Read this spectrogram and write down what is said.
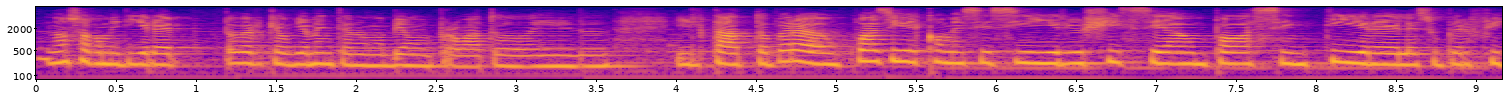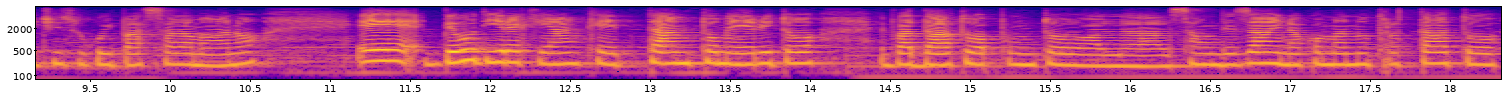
non so come dire perché ovviamente non abbiamo provato il, il, tatto, però è quasi come se si riuscisse a un po' a sentire le superfici su cui passa la mano e devo dire che anche tanto merito va dato appunto al, al sound design, a come hanno trattato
